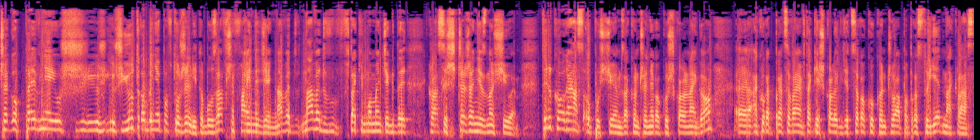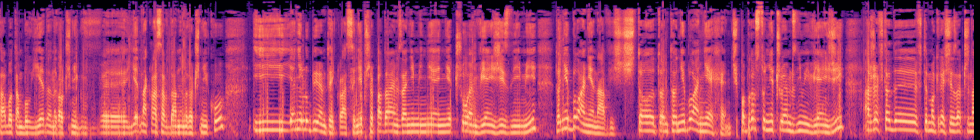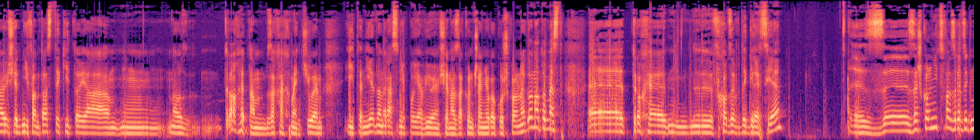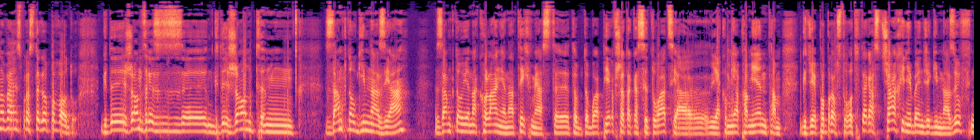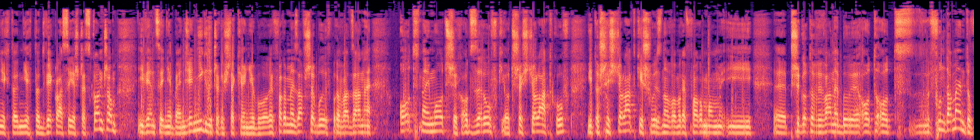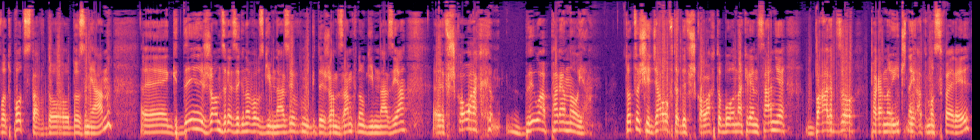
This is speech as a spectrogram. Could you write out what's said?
czego pewnie już, już, już jutro by nie powtórzyli. To był zawsze fajny dzień, nawet, nawet w, takim momencie, gdy klasy szczerze nie znosiłem. Tylko raz opuściłem zakończenie roku szkolnego. E, akurat pracowałem w takiej szkole, gdzie co roku kończyła po prostu jedna klasa, bo tam był jeden rocznik, w, e, jedna klasa w danym roczniku i ja nie lubiłem tej klasy, nie przepadałem za nimi, nie, nie czułem więzi z nimi. To nie była nienawiść, to, to, to nie była niechęć. Po prostu nie czułem z nimi więzi, a że wtedy w tym okresie zaczynały się dni fantastyczne, fantastyki, to ja mm, no, trochę tam zachachmęciłem i ten jeden raz nie pojawiłem się na zakończeniu roku szkolnego, natomiast e, trochę mm, wchodzę w dygresję. Z, ze szkolnictwa zrezygnowałem z prostego powodu. Gdy rząd, gdy rząd mm, zamknął gimnazja, zamknął je na kolanie natychmiast. E, to, to była pierwsza taka sytuacja, e, jaką ja pamiętam, gdzie po prostu od teraz ciachy nie będzie gimnazjów, niech te, niech te dwie klasy jeszcze skończą i więcej nie będzie. Nigdy czegoś takiego nie było. Reformy zawsze były wprowadzane od najmłodszych, od zerówki, od sześciolatków i to sześciolatki szły z nową reformą i e, przygotowywane były od, od fundamentów, od podstaw do, do zmian. E, gdy rząd zrezygnował z gimnazjów, gdy rząd zamknął gimnazja, e, w szkołach była paranoja. To, co się działo wtedy w szkołach, to było nakręcanie bardzo paranoicznej atmosfery,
